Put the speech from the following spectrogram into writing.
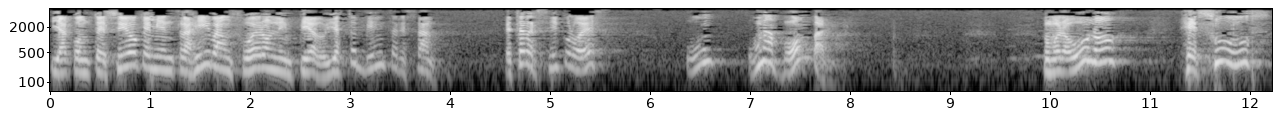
y aconteció que mientras iban fueron limpiados. Y esto es bien interesante. Este versículo es una bomba. Número uno, Jesús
